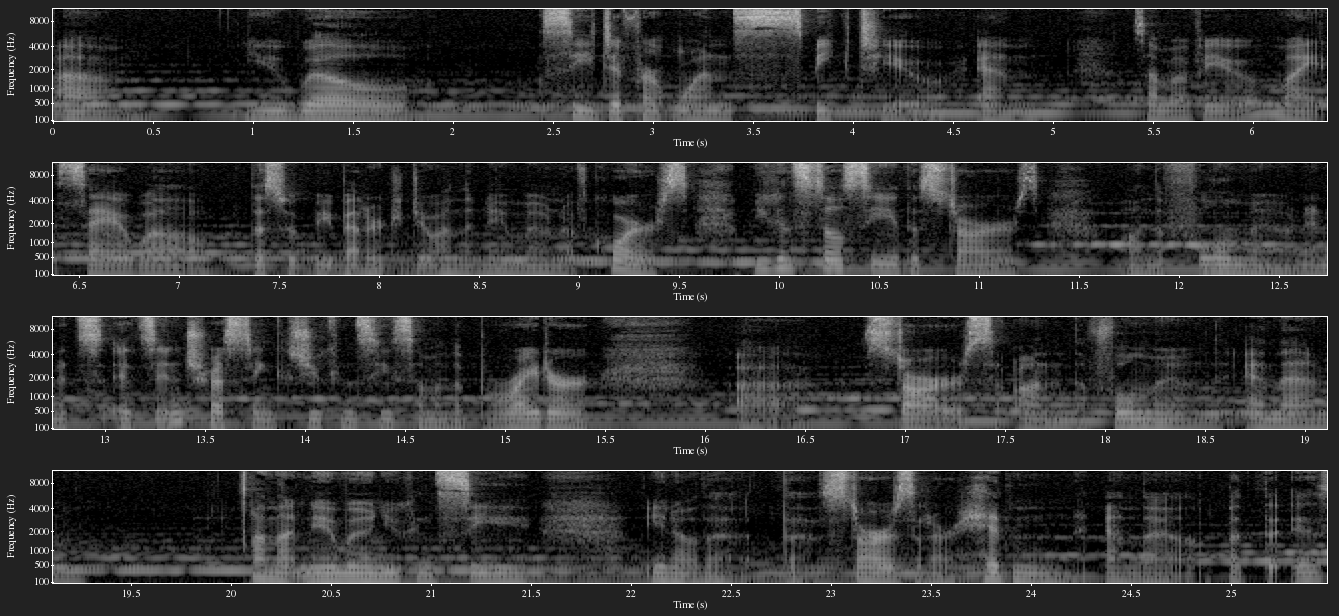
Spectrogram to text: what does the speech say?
um, you will see different ones speak to you. And some of you might say, well, this would be better to do on the new moon, of course. You can still see the stars on the full moon. And it's, it's interesting because you can see some of the brighter uh, stars on the full moon. And then on that new moon, you can see you know the the stars that are hidden and the but the, as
